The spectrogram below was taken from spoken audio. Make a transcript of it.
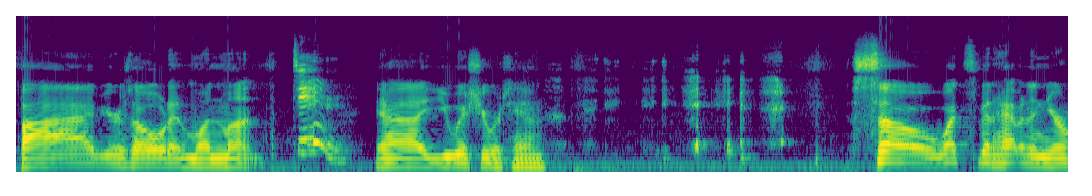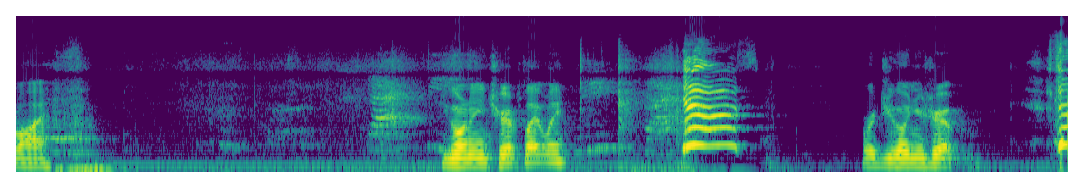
Five years old and one month. Ten. Yeah, you wish you were ten. So, what's been happening in your life? You going on any trips lately? Yes. Where'd you go on your trip? San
